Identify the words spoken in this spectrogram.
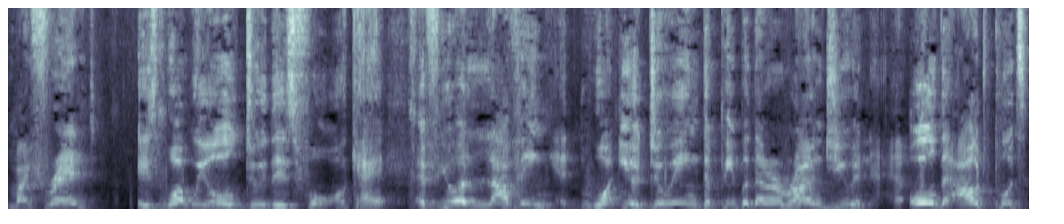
my friend, is what we all do this for, okay? If you're loving what you're doing, the people that are around you, and all the outputs,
